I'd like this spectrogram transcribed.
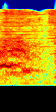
Hey!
